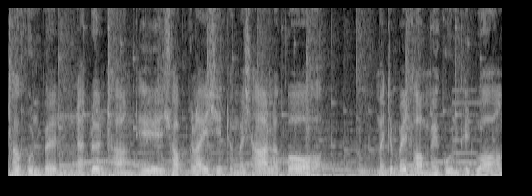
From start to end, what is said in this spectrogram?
ถ้าคุณเป็นนักเดินทางที่ชอบใกล้ชิดธรรมชาติแล้วก็ มันจะไม่ทำให้คุณผิดหวัง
